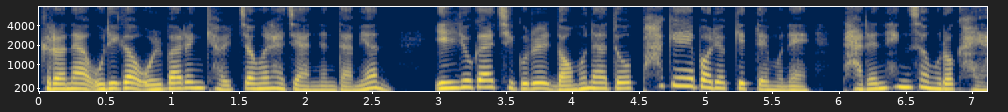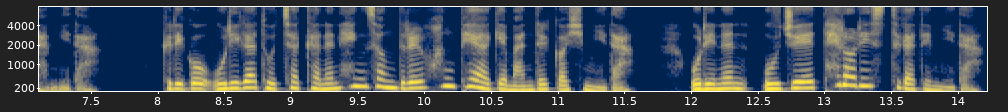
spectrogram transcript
그러나 우리가 올바른 결정을 하지 않는다면 인류가 지구를 너무나도 파괴해버렸기 때문에 다른 행성으로 가야 합니다. 그리고 우리가 도착하는 행성들을 황폐하게 만들 것입니다. 우리는 우주의 테러리스트가 됩니다.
